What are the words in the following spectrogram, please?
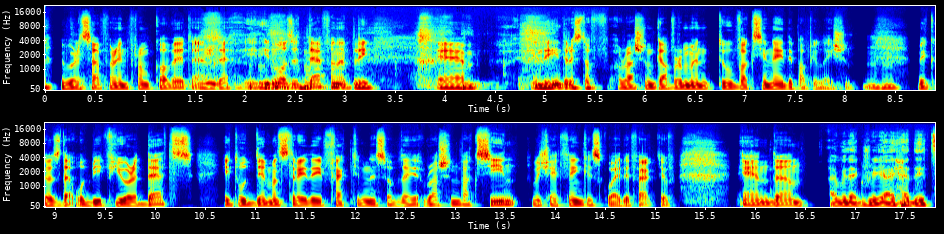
we were suffering from COVID, and uh, it, it, was definitely um, in the interest of Russian government to vaccinate the population, mm-hmm. because that would be fewer deaths. It would demonstrate the effectiveness of the Russian vaccine, which I think is quite effective, and. Um, I would agree. I had it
